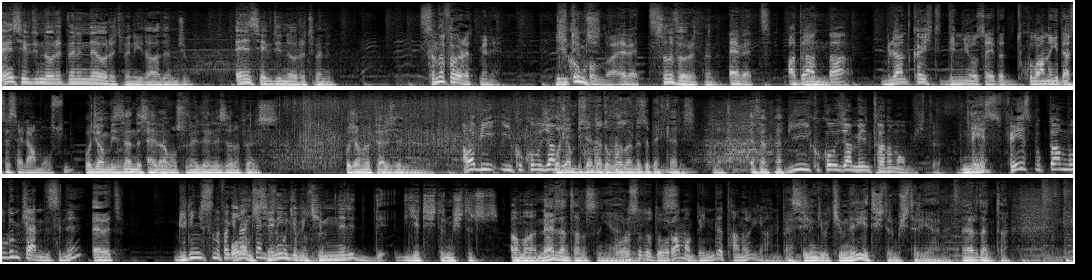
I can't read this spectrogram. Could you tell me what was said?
En sevdiğin öğretmenin ne öğretmeniydi Ademciğim? En sevdiğin öğretmenin. Sınıf öğretmeni. İlkokulda evet. Sınıf öğretmeni. Evet. Adı Hmm. hatta Bülent Kayış dinliyorsa ya da kulağına giderse selam olsun. Hocam bizden de selam Evet. olsun ellerinizden öperiz. Hocam öperiz ellerinden. Ama bir ilkokul hocam... Hocam bize de dualarınızı bekleriz. Efendim. Bir ilkokul hocam beni tanımamıştı. Face- Facebook'tan buldum kendisini. Evet. Birinci sınıfa giderken Oğlum senin gibi kimleri de- yetiştirmiştir ama nereden tanısın yani? Orası da doğru ama beni de tanır yani. Ya bence. senin gibi kimleri yetiştirmiştir yani? Nereden ta?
